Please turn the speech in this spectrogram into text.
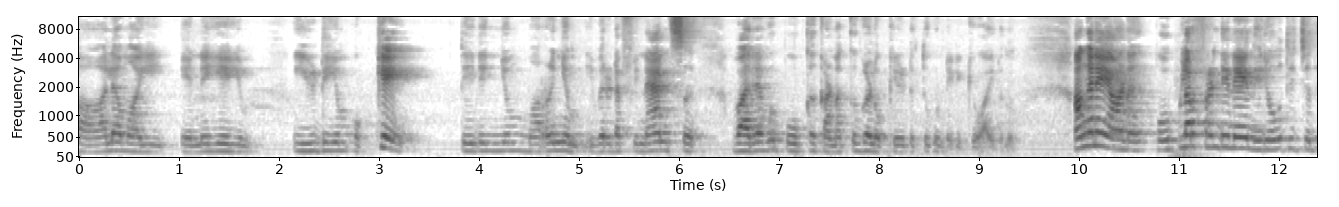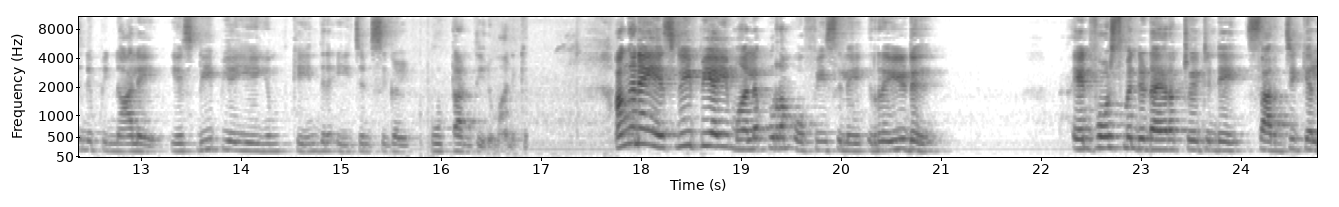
കാലമായി എയും ഇ ഡിയും ഒക്കെ തിരിഞ്ഞും മറിഞ്ഞും ഇവരുടെ ഫിനാൻസ് വരവ് പോക്ക് കണക്കുകളൊക്കെ എടുത്തുകൊണ്ടിരിക്കുമായിരുന്നു അങ്ങനെയാണ് പോപ്പുലർ ഫ്രണ്ടിനെ നിരോധിച്ചതിന് പിന്നാലെ എസ് ഡി പി ഐയെയും കേന്ദ്ര ഏജൻസികൾ പൂട്ടാൻ തീരുമാനിക്കുന്നു അങ്ങനെ S D P I Malappuram ഓഫീസിലെ റെയ്ഡ് എൻഫോഴ്സ്മെന്റ് ഡയറക്ടറേറ്റിന്റെ സർജിക്കൽ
